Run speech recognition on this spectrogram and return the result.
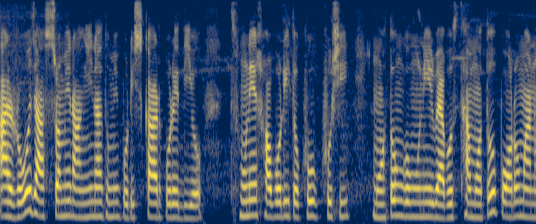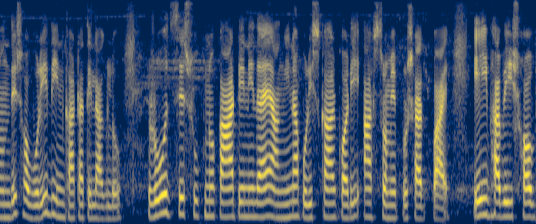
আর রোজ আশ্রমের আঙিনা তুমি পরিষ্কার করে দিও। শুনে সবরই তো খুব খুশি। মতঙ্গ মুনির ব্যবস্থা মতো পরম আনন্দে সবরই দিন কাটাতে লাগল। রোজ সে শুকনো কাঠ এনে দেয়, আঙিনা পরিষ্কার করে, আশ্রমে প্রসাদ পায়। এইভাবেই সব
